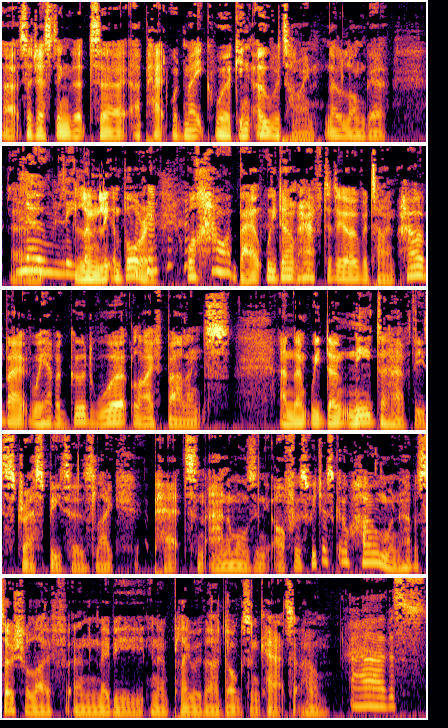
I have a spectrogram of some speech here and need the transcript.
uh, suggesting that uh, a pet would make working overtime no longer. Um, Lonely. lonely and boring. well, how about we don't have to do overtime? How about we have a good work-life balance, and then we don't need to have these stress beaters like pets and animals in the office. We just go home and have a social life, and maybe you know play with our dogs and cats at home. Uh, this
